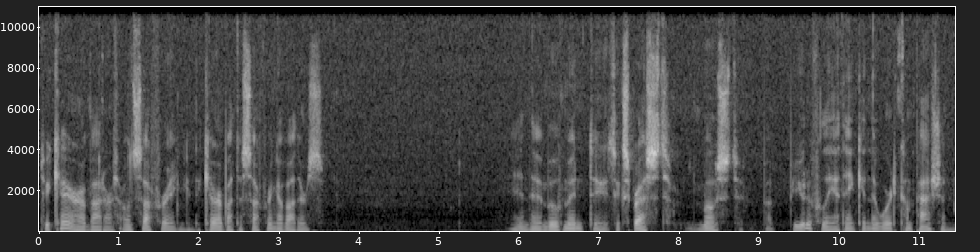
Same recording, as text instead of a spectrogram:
to care about our own suffering and to care about the suffering of others. And the movement is expressed most beautifully, I think, in the word compassion.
